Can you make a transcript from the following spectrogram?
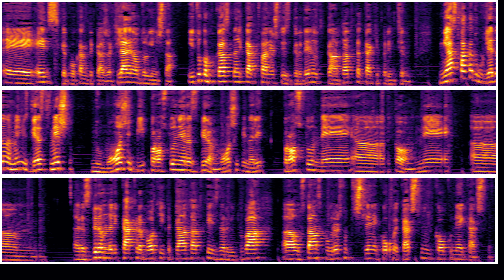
е, еди си какво, как да кажа, хиляди на други неща. И тук показват нали, как това нещо е изградено и така нататък, как е принтирано. Ми аз това като го гледа на мен изглежда смешно, но може би просто не разбирам, може би нали, просто не а, такова, не а, разбирам нали, как работи и така нататък и заради това а, оставам с погрешно впечатление колко е качествено и колко не е качествено.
